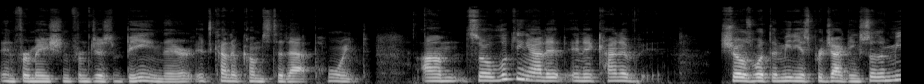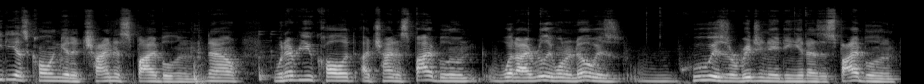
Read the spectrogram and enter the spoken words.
information from just being there. It kind of comes to that point. Um, so looking at it, and it kind of shows what the media is projecting. So the media is calling it a China spy balloon. Now, whenever you call it a China spy balloon, what I really want to know is who is originating it as a spy balloon.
